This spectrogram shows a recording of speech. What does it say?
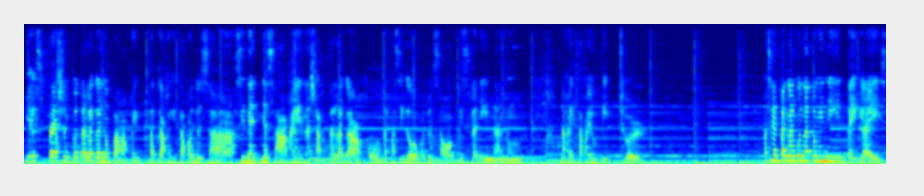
yung expression ko talaga nung pagkakita ko dun sa sinend niya sa akin, na-shock talaga ako. Napasigaw ako dun sa office kanina nung nakita ko yung picture. Kasi ang tagal ko na itong hinihintay guys.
